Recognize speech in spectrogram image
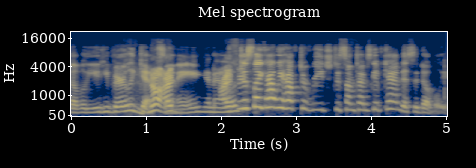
W. He barely gets I- any, you know. think- Just like how we have to reach to sometimes give Candace a W.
